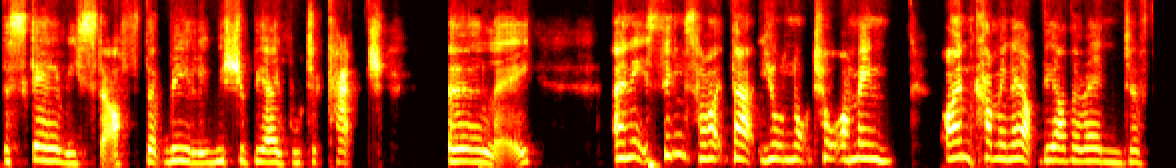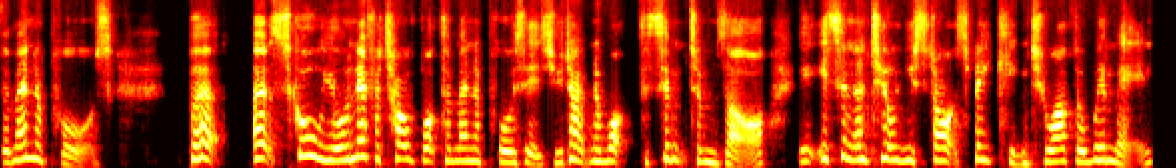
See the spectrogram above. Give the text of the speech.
the scary stuff that really we should be able to catch early. And it's things like that you're not taught. I mean, I'm coming out the other end of the menopause, but at school, you're never told what the menopause is. You don't know what the symptoms are. It isn't until you start speaking to other women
